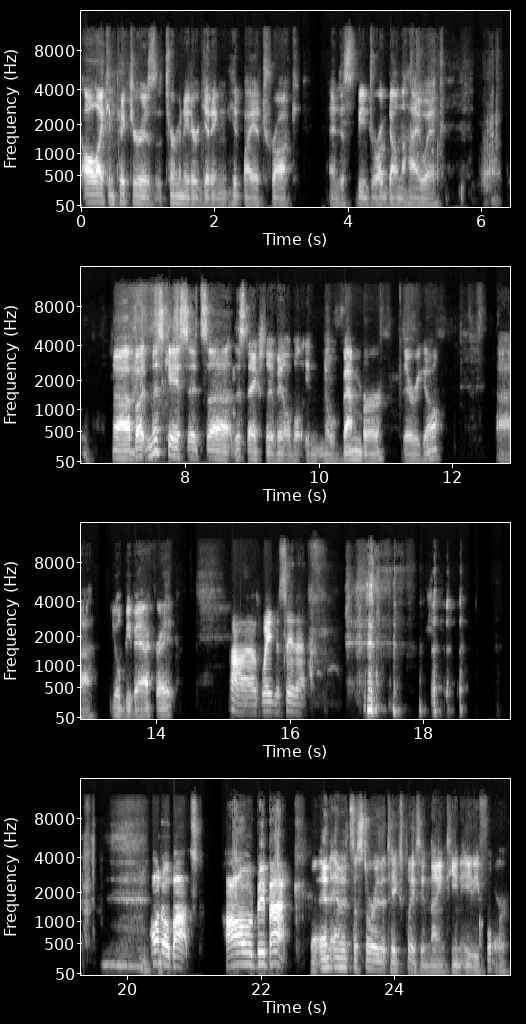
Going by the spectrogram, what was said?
all I can picture is the Terminator getting hit by a truck and just being drugged down the highway. Uh, but in this case, it's uh, this is actually available in November. There we go. Uh, you'll be back, right? Oh, I was waiting to say that. Autobots, I'll be back. and and it's a story that takes place in 1984.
